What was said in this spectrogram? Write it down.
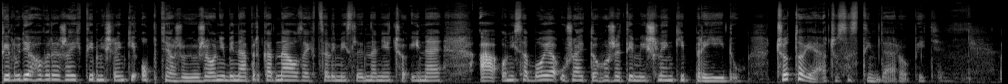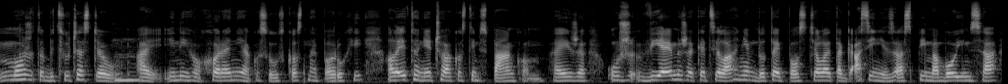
tí ľudia hovoria, že ich tie myšlienky obťažujú, že oni by napríklad naozaj chceli myslieť na niečo iné a oni sa boja už aj toho, že tie myšlienky prídu. Čo to je a čo sa s tým dá robiť? Môže to byť súčasťou mm. aj iných ochorení, ako sú úzkostné poruchy, ale je to niečo ako s tým spánkom. Hej? Že už viem, že keď si lahnem do tej postele, tak asi nezaspím a bojím sa,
